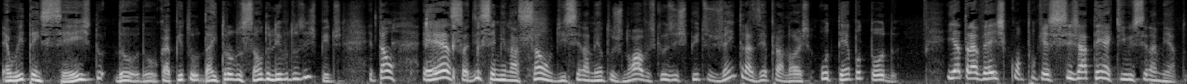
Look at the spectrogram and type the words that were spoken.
é o item 6 do, do, do, capítulo da introdução do livro dos Espíritos. Então, é essa disseminação de ensinamentos novos que os Espíritos vêm trazer para nós o tempo todo. E através, porque se já tem aqui o ensinamento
